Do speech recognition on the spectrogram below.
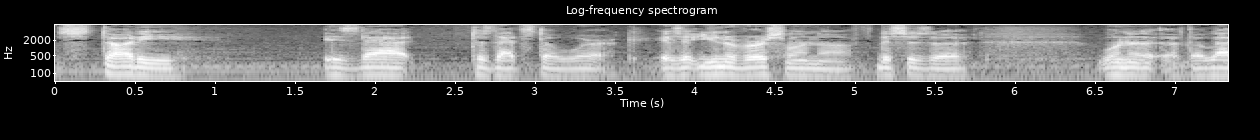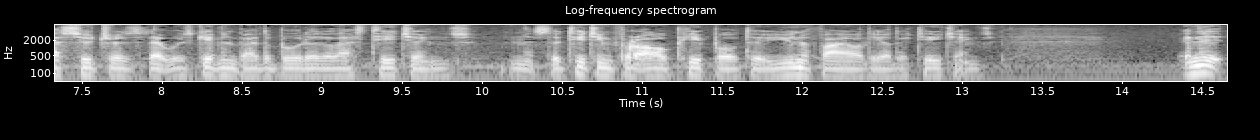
study, is that does that still work? Is it universal enough? This is a one of the last sutras that was given by the Buddha, the last teachings, and it's the teaching for all people to unify all the other teachings. And it,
